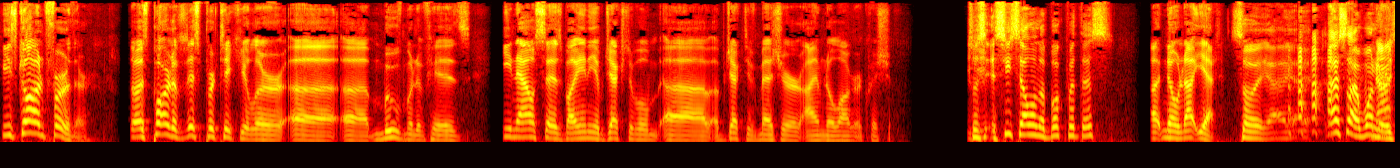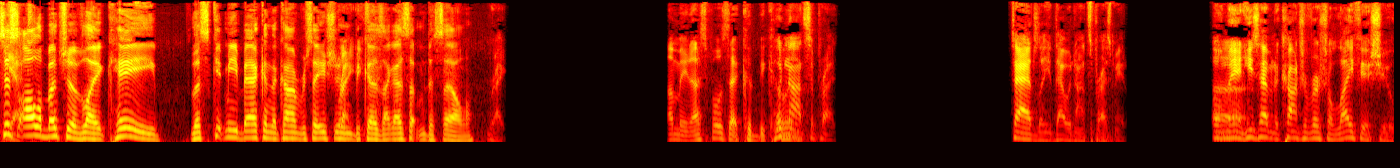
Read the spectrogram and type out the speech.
he's gone further. So as part of this particular uh, uh, movement of his, he now says, by any objectionable uh, objective measure, I am no longer a Christian. So is, is he selling the book with this? Uh, no, not yet. So uh, that's what I wonder. Not Is this yet. all a bunch of like, hey, let's get me back in the conversation Right, because I got something to sell? right. I mean, I suppose that could be Would not surprise. Sadly, that would not surprise me. At all. Oh Uh, man, he's having a controversial life issue.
